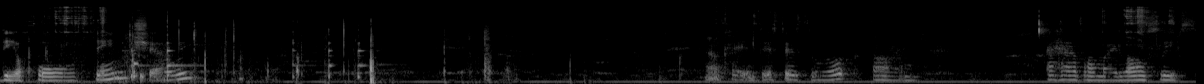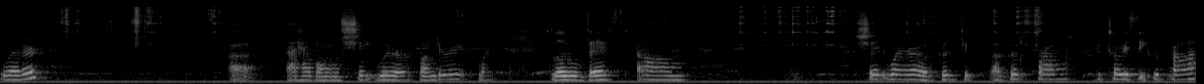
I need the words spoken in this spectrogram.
the whole thing, shall we? This is the look um, I have on my long sleeve sweater. Uh, I have on shapewear up under it, like a little vest um, shapewear, a good a good bra, Victoria's Secret bra,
